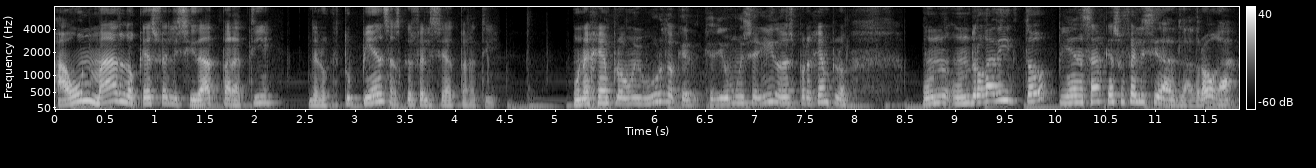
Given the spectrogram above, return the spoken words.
aún más lo que es felicidad para ti, de lo que tú piensas que es felicidad para ti. Un ejemplo muy burdo que, digo muy seguido es, por ejemplo, un, drogadicto piensa que su felicidad es la droga,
